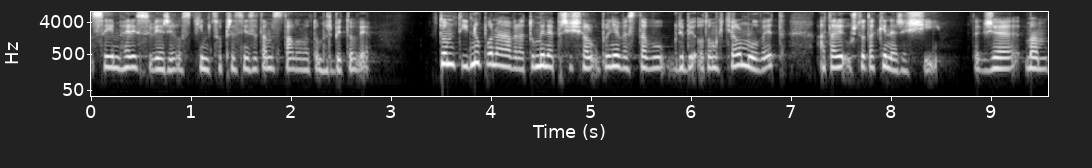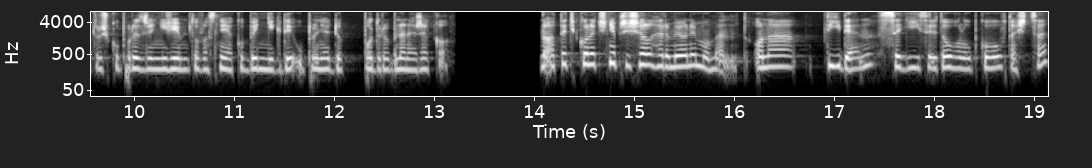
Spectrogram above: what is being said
se jim Harry svěřil s tím, co přesně se tam stalo na tom hřbitově. V tom týdnu po návratu mi nepřišel úplně ve stavu, kdyby o tom chtěl mluvit a tady už to taky neřeší. Takže mám trošku podezření, že jim to vlastně jakoby nikdy úplně do podrobna neřekl. No a teď konečně přišel Hermiony moment. Ona týden sedí s Ritou Holoubkovou v tašce,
